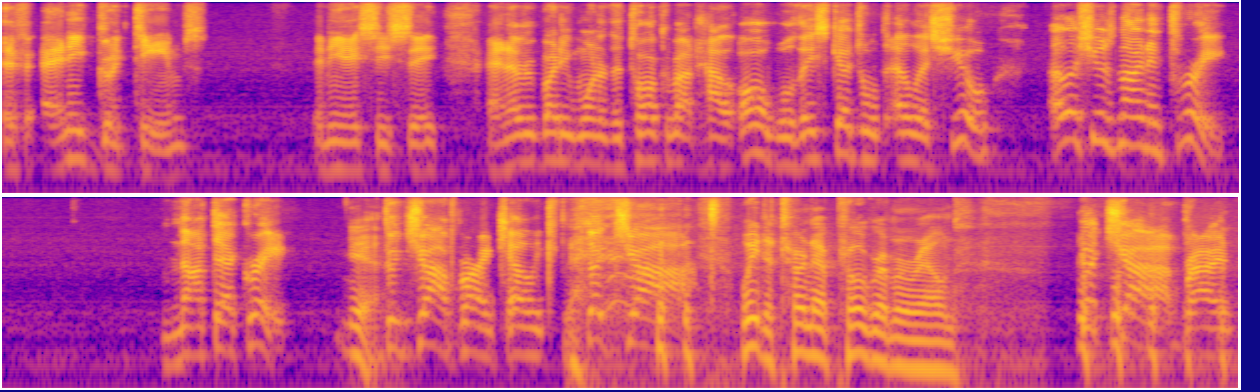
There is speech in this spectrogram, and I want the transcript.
if any good teams in the ACC, and everybody wanted to talk about how oh well they scheduled LSU. LSU is nine and three. Not that great. Yeah. Good job, Brian Kelly. Good job. Way to turn that program around. Good job, Brian.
